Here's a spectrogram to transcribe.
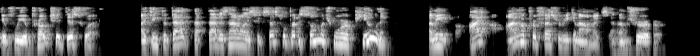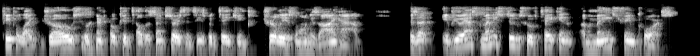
if we approach it this way, I think that that, that that is not only successful, but it's so much more appealing. I mean, I, I'm a professor of economics, and I'm sure people like Joe Salerno could tell the same story since he's been teaching surely as long as I have, is that if you ask many students who have taken a mainstream course,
